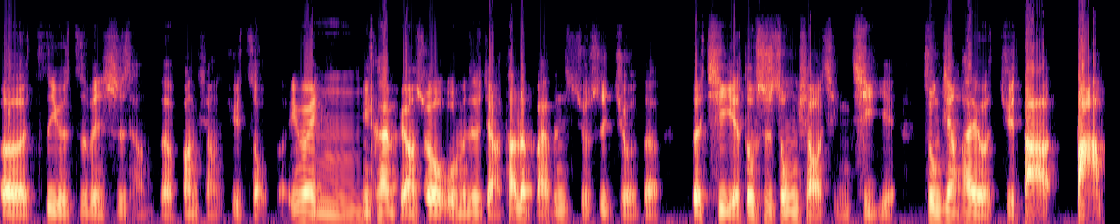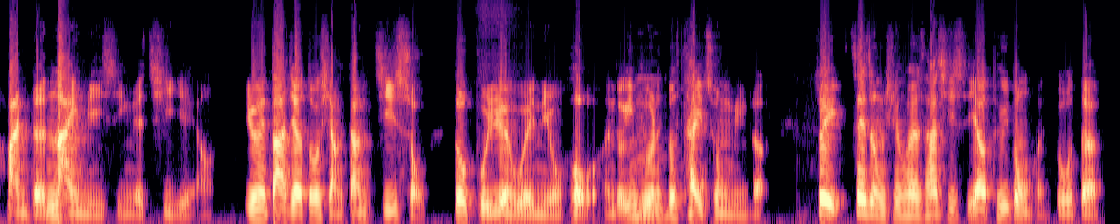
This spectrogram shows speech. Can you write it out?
呃自由资本市场的方向去走的。因为你看，比方说，我们就讲它的百分之九十九的的企业都是中小型企业，中间还有绝大大半的耐米型的企业啊，因为大家都想当鸡手，都不愿为牛后，很多印度人都太聪明了。所以这种情况下，它其实要推动很多的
